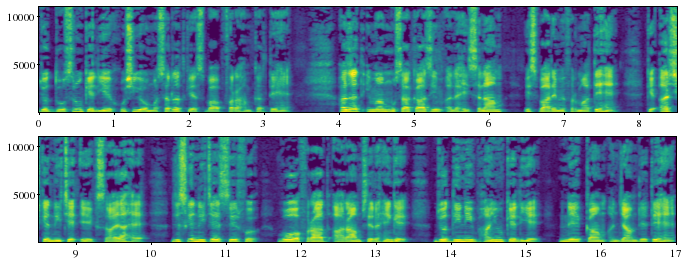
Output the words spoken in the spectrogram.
جو دوسروں کے لیے خوشی و مسرت کے اسباب فراہم کرتے ہیں۔ حضرت امام مسا کاظم علیہ السلام اس بارے میں فرماتے ہیں کہ عرش کے نیچے ایک سایہ ہے، جس کے نیچے صرف وہ افراد آرام سے رہیں گے جو دینی بھائیوں کے لیے نیک کام انجام دیتے ہیں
